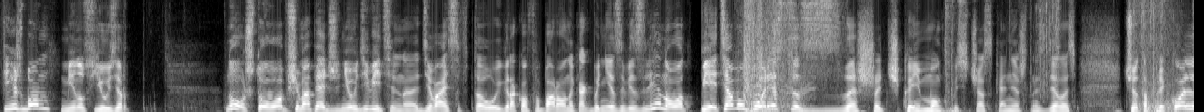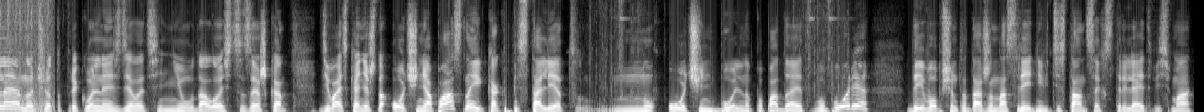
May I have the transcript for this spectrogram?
Фишбон минус юзер. Ну, что, в общем, опять же, неудивительно. Девайсов-то у игроков обороны как бы не завезли. Но вот Петя в упоре с зэшечкой мог бы сейчас, конечно, сделать что-то прикольное. Но что-то прикольное сделать не удалось. ЦЗшка девайс, конечно, очень опасный. Как пистолет, ну, очень больно попадает в упоре. Да и, в общем-то, даже на средних дистанциях стреляет весьма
